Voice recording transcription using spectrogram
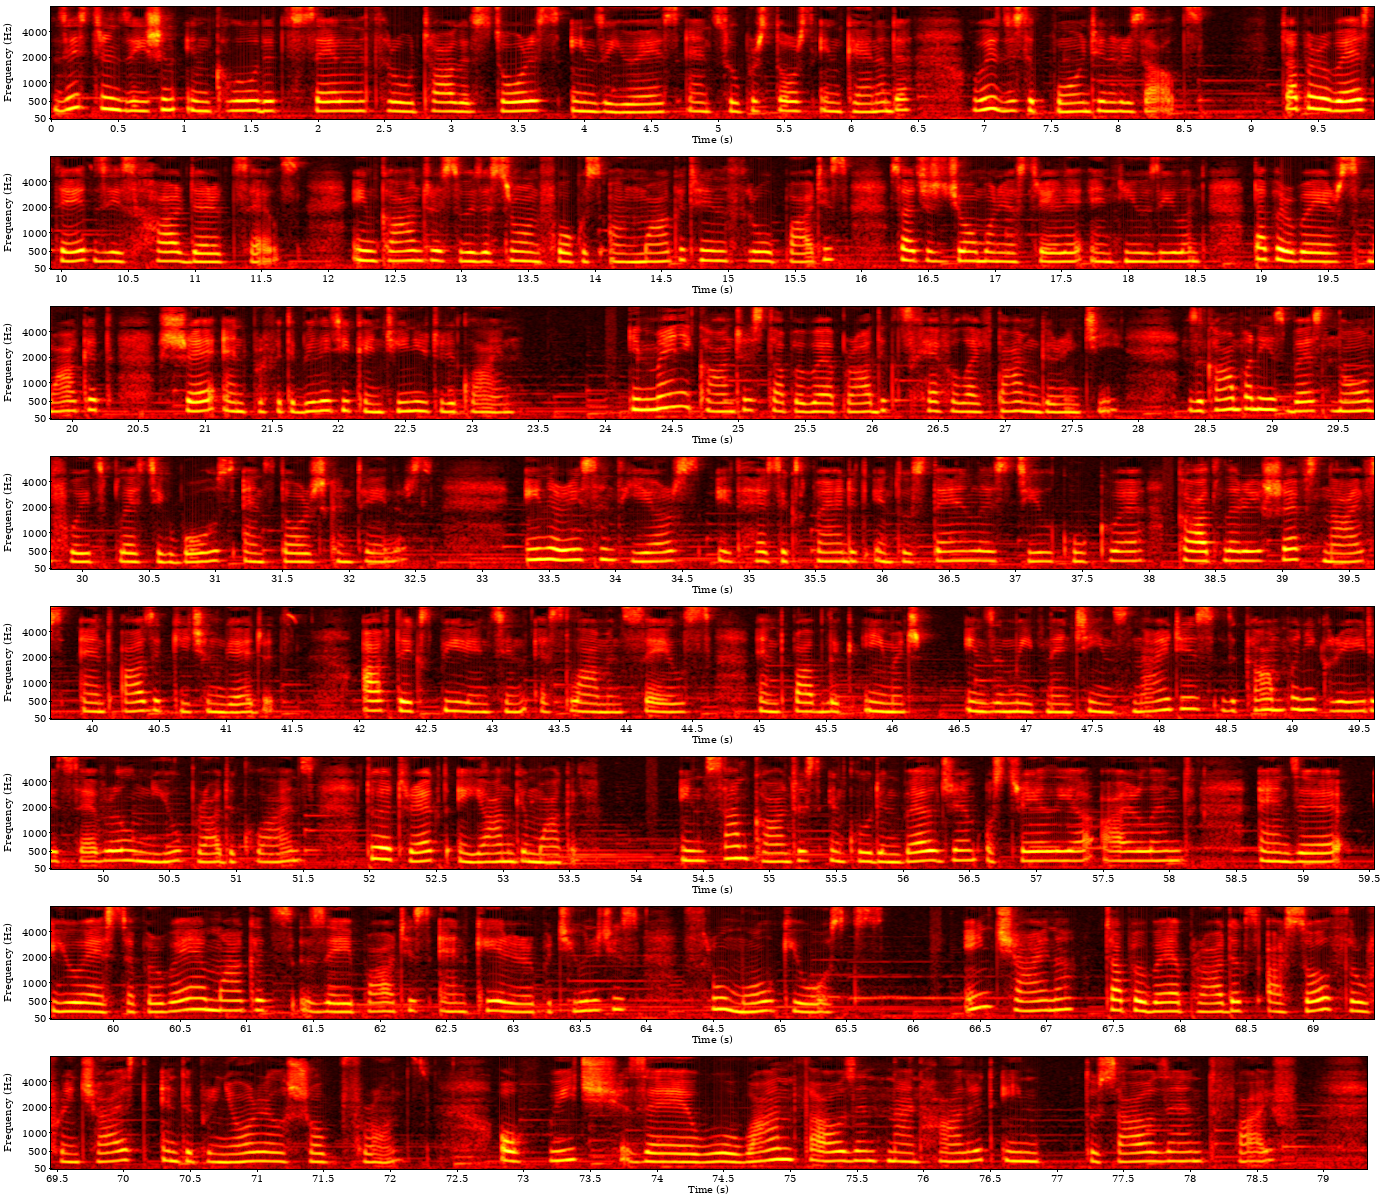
This transition included selling through Target stores in the US and superstores in Canada with disappointing results. Tupperware states these hard direct sales. In countries with a strong focus on marketing through parties such as Germany, Australia, and New Zealand, Tupperware's market share and profitability continue to decline. In many countries, Tupperware products have a lifetime guarantee. The company is best known for its plastic bowls and storage containers. In recent years, it has expanded into stainless steel cookware, cutlery, chef's knives, and other kitchen gadgets. After experiencing a slump in sales and public image in the mid 1990s, the company created several new product lines to attract a younger market. In some countries, including Belgium, Australia, Ireland, and the US Tupperware markets their parties and career opportunities through mall kiosks. In China, Tupperware products are sold through franchised entrepreneurial shop fronts, of which there were 1,900 in 2005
